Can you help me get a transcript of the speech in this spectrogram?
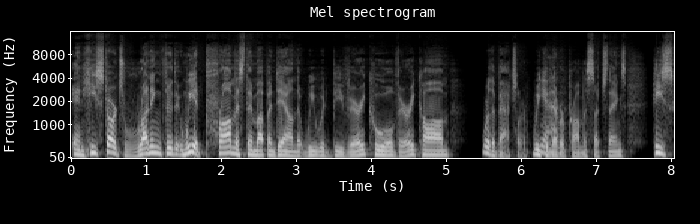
and he starts running through the. We had promised them up and down that we would be very cool, very calm. We're the Bachelor. We Yeah. could never promise such things. He's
